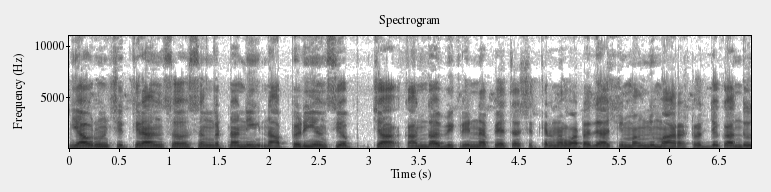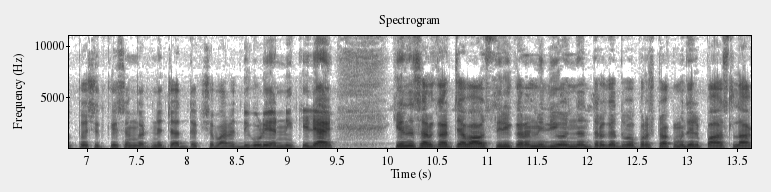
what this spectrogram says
यावरून शेतकऱ्यांसह संघटनांनी नापेड एनसीएफच्या कांदा विक्री नफ्याच्या शेतकऱ्यांना वाटा द्या अशी मागणी महाराष्ट्र राज्य कांदा उत्पादक शेतकरी संघटनेचे अध्यक्ष भारत दिगोडे यांनी केले आहे. केंद्र सरकारच्या भाव स्थिरीकरण निधी योजनेअंतर्गत बफर स्टॉकमधील पाच लाख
